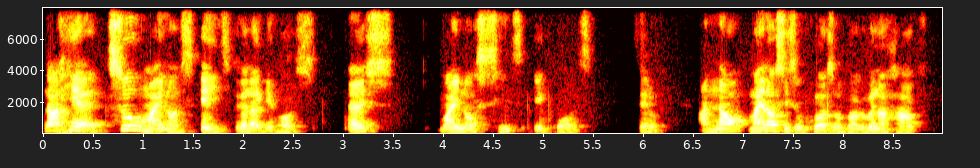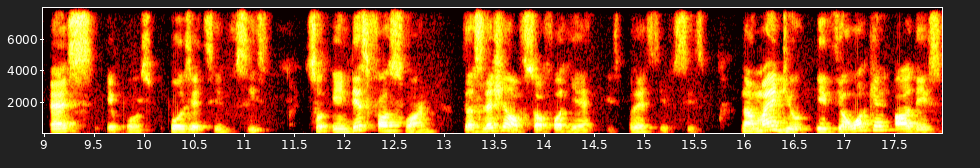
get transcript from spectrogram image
now here 2 minus 8 is going to give us s minus 6 equals 0 and now minus 6 will cross over. We're going to have s equals positive 6 so in this first one the selection of sulfur here is positive 6 now mind you if you're working all this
